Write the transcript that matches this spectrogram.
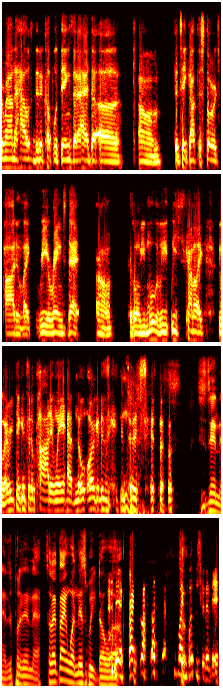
around the house, did a couple of things that I had to uh um to take out the storage pod and like rearrange that. Um, Because when we move, we, we just kind of like do everything into the pod and we ain't have no organization to the. So, Just in there, just put it in there. So that thing wasn't this week though. Uh, yeah, right. like put the shit in there.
